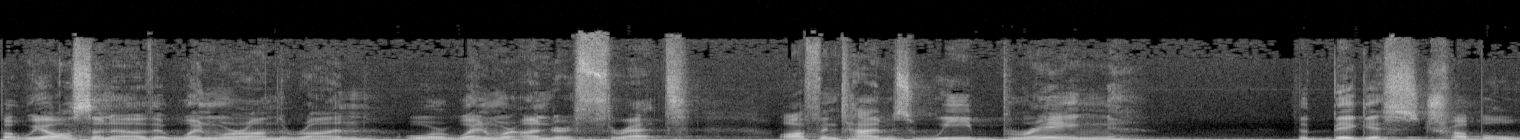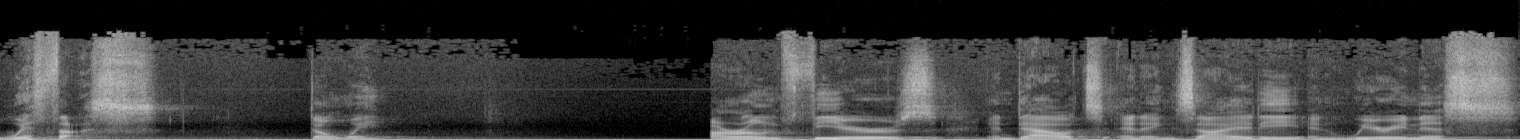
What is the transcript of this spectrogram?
But we also know that when we're on the run or when we're under threat, oftentimes we bring the biggest trouble with us, don't we? Our own fears and doubts and anxiety and weariness.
